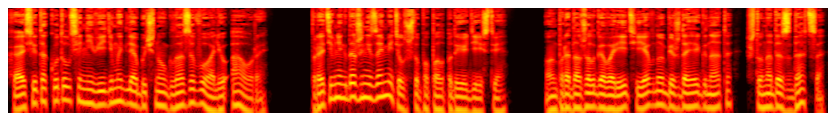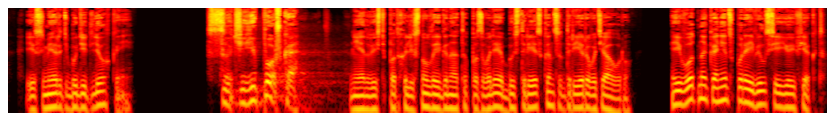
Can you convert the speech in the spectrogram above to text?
Хасит окутался невидимой для обычного глаза вуалью ауры. Противник даже не заметил, что попал под ее действие. Он продолжал говорить, явно убеждая Игната, что надо сдаться, и смерть будет легкой. «Сучья епошка!» Ненависть подхлестнула Игната, позволяя быстрее сконцентрировать ауру. И вот, наконец, проявился ее эффект.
